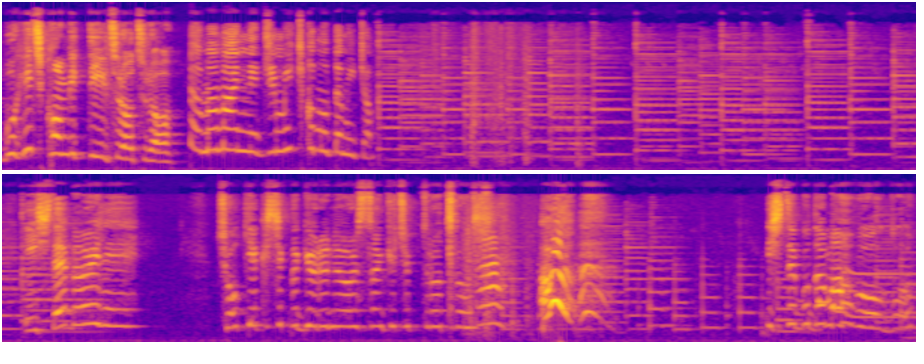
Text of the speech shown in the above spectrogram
Bu hiç komik değil Trotro. tamam anneciğim hiç kımıldamayacağım. İşte böyle. Çok yakışıklı görünüyorsun küçük Trotron. Ah, İşte bu da mahvoldu.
